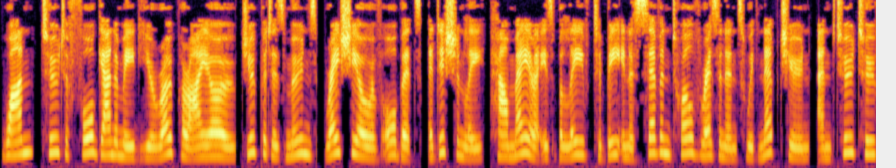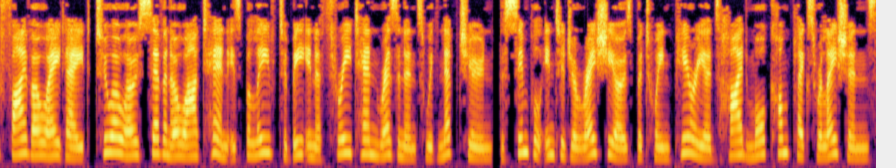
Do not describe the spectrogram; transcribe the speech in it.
1, 2 to 4 Ganymede Europa Io Jupiter's moons, ratio of orbits. Additionally, Haumea is believed to be in a 712 resonance with Neptune, and 225088 2007 OR10 is believed to be in a 310 resonance with Neptune. The simple integer ratios between periods hide more complex relations.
